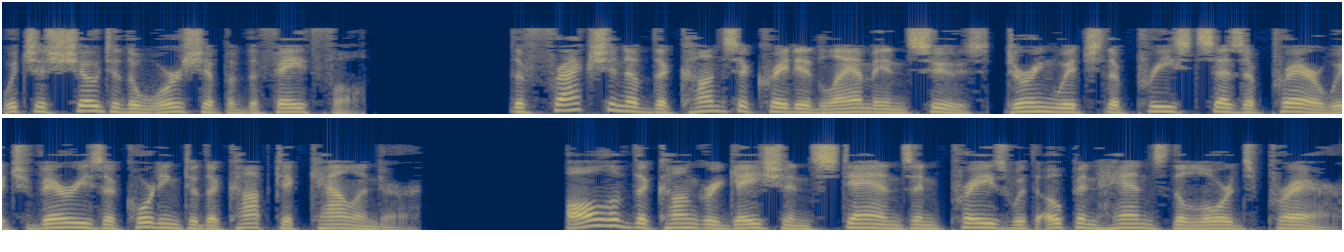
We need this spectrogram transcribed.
which is show to the worship of the faithful. The fraction of the consecrated lamb ensues, during which the priest says a prayer which varies according to the Coptic calendar. All of the congregation stands and prays with open hands the Lord's Prayer.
